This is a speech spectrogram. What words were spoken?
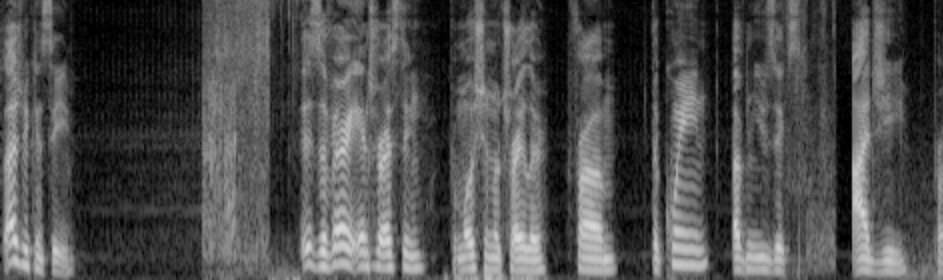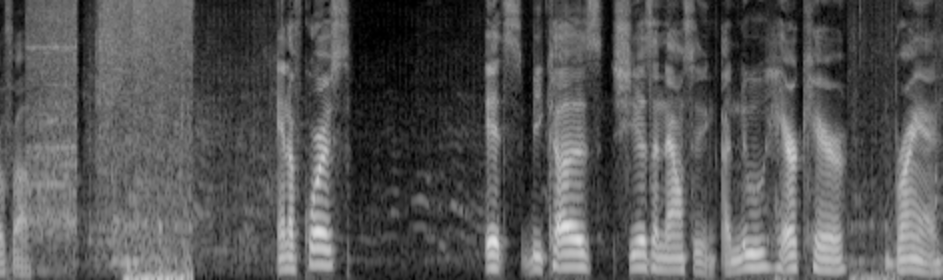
So as you can see, this is a very interesting promotional trailer from the Queen of Music's IG profile. And of course, it's because she is announcing a new hair care brand.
